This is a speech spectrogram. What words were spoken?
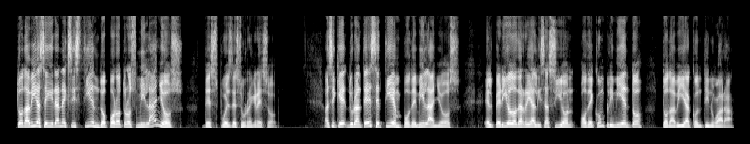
todavía seguirán existiendo por otros mil años después de su regreso. Así que durante ese tiempo de mil años, el periodo de realización o de cumplimiento todavía continuará.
